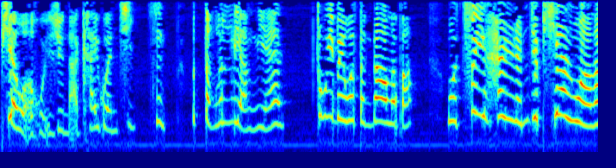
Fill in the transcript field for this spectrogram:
骗我回去拿开罐器。哼，我等了两年，终于被我等到了吧？我最恨人家骗我了。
